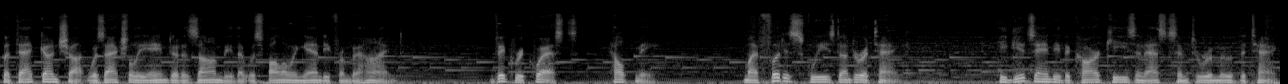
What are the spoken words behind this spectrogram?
But that gunshot was actually aimed at a zombie that was following Andy from behind. Vic requests, help me. My foot is squeezed under a tank. He gives Andy the car keys and asks him to remove the tank.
